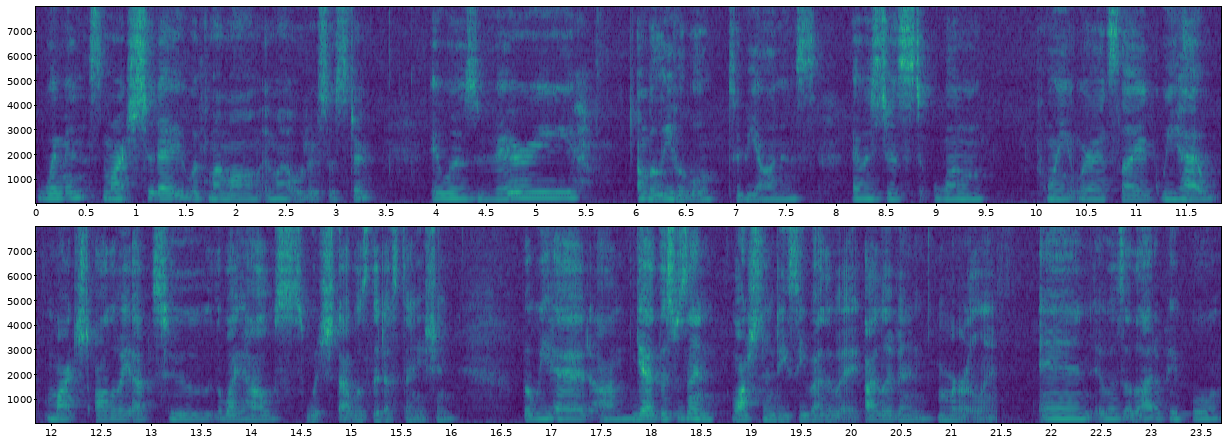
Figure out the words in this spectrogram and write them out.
Women's March today with my mom and my older sister. It was very unbelievable, to be honest. It was just one point where it's like we had marched all the way up to the White House, which that was the destination. But we had, um, yeah, this was in Washington, D.C., by the way. I live in Maryland and it was a lot of people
